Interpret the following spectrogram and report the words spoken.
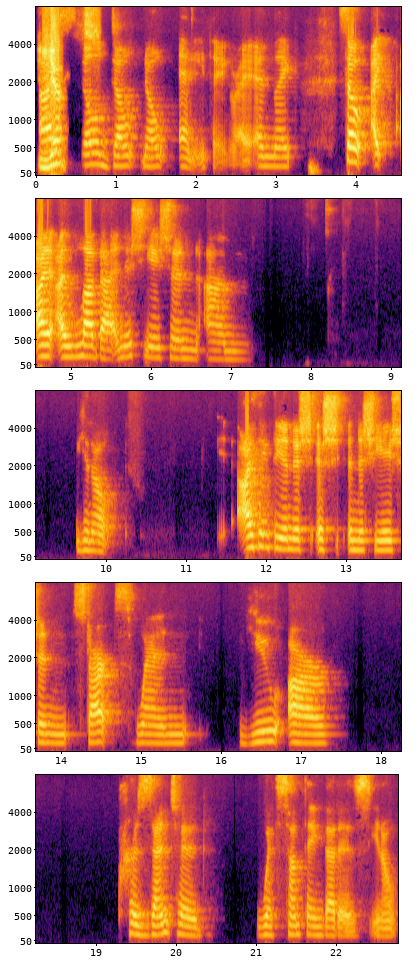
Yes. I still don't know anything, right? And like, so I I, I love that initiation. Um, you know, I think the initi- initiation starts when you are presented with something that is, you know,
